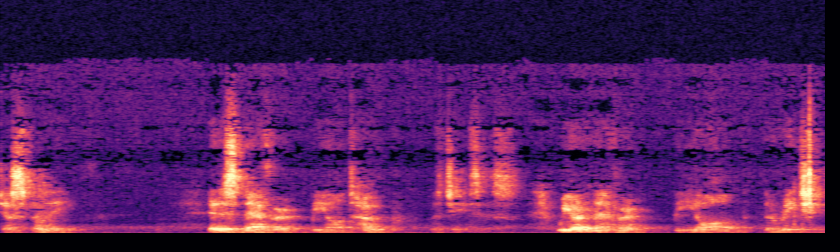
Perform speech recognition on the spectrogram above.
Just believe. It is never beyond hope with Jesus. We are never beyond the reach of Jesus.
